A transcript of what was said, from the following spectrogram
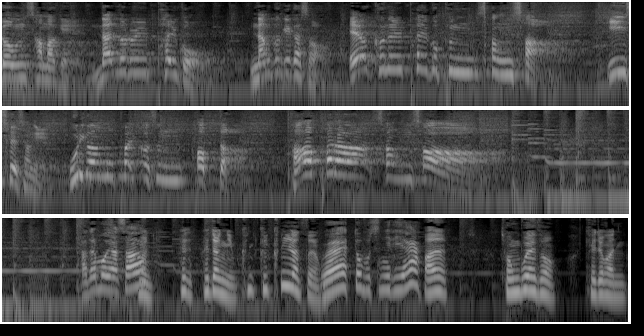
뜨거운 사막에 난로를 팔고 남극에 가서 에어컨을 팔고픈 상사. 이 세상에 우리가 못 팔 것은 없다. 다 팔아 상사. 다들 모였어? 회, 회장님 큰, 큰, 큰일 났어요. 왜? 또 무슨 일이야? 아 정부에서 개정한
